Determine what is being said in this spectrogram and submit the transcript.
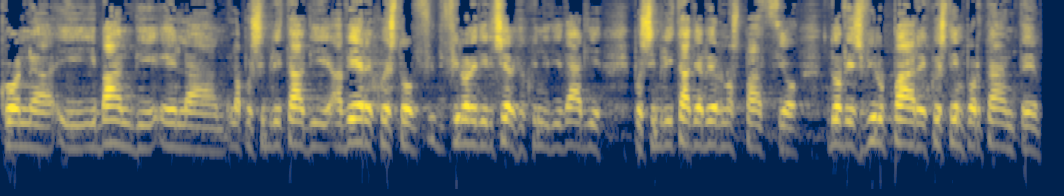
con eh, i, i, bandi e la, la, possibilità di avere questo filone di ricerca, quindi di dargli possibilità di avere uno spazio dove sviluppare questo importante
